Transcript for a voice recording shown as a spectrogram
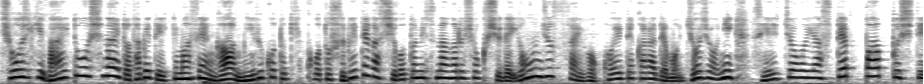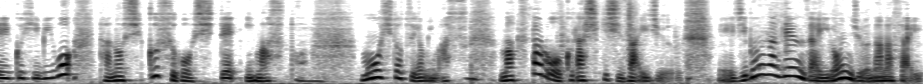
正直、バイトをしないと食べていけませんが、見ること聞くこと全てが仕事につながる職種で40歳を超えてからでも徐々に成長やステップアップしていく日々を楽しく過ごしていますと。もう一つ読みます。松太郎倉敷市在住。えー、自分は現在47歳、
